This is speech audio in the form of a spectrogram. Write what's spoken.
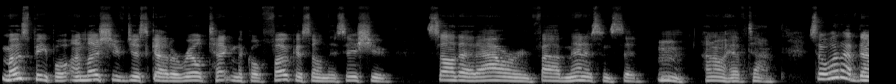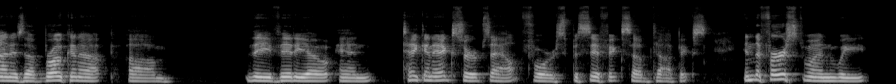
most people, unless you've just got a real technical focus on this issue, saw that hour and five minutes and said, mm, I don't have time. So, what I've done is I've broken up um, the video and taken excerpts out for specific subtopics. In the first one, we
